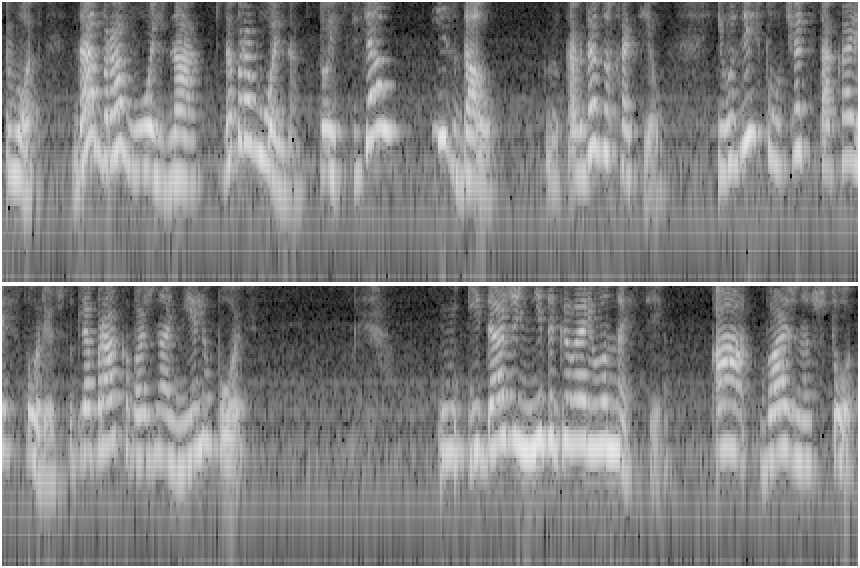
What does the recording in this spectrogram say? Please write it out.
Вот, добровольно, добровольно, то есть взял и сдал, когда захотел. И вот здесь получается такая история, что для брака важна не любовь и даже не договоренности, а важно что?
